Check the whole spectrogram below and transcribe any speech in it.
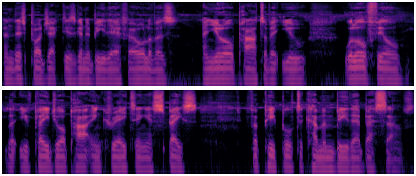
And this project is going to be there for all of us. And you're all part of it. You will all feel that you've played your part in creating a space for people to come and be their best selves,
